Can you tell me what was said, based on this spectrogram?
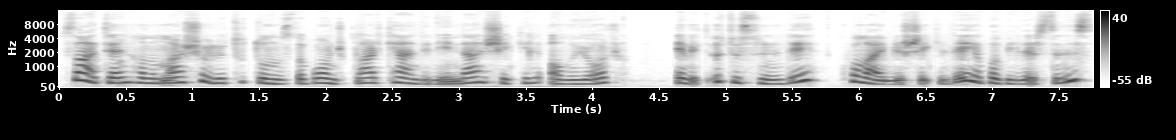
Zaten hanımlar şöyle tuttuğunuzda boncuklar kendiliğinden şekil alıyor. Evet ütüsünü de kolay bir şekilde yapabilirsiniz.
